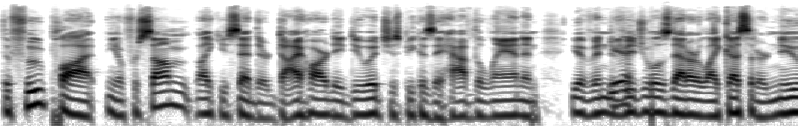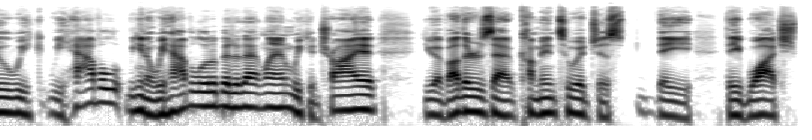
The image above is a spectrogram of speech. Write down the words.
The food plot, you know, for some, like you said, they're diehard. They do it just because they have the land, and you have individuals yeah. that are like us that are new. We we have a you know we have a little bit of that land. We could try it. You have others that come into it just they they watch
